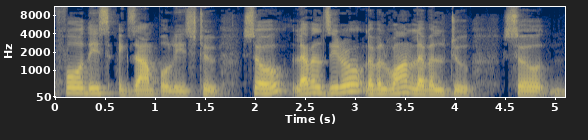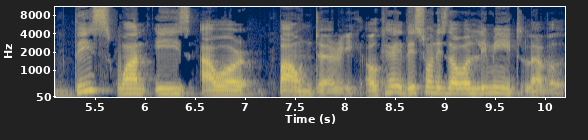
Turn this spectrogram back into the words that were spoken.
for this example is 2 so level 0 level 1 level 2 so this one is our boundary okay? This one is our limit level.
